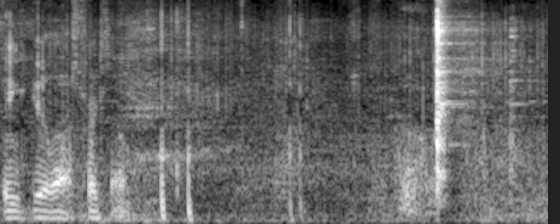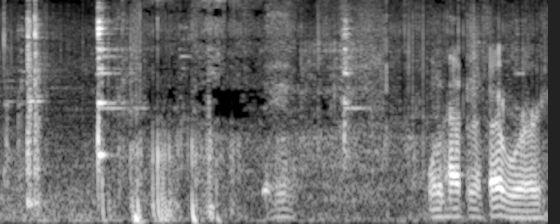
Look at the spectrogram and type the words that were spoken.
Think you can get a lot of strikes out. What happened in February?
